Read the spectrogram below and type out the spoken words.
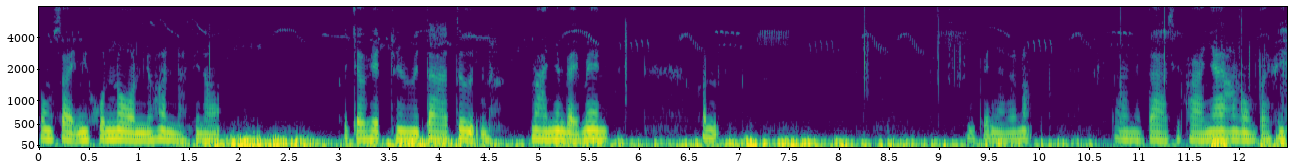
สงสัยมีคนนอนอยู่หันนะพี่น้องเขาเจ้าเฮ็ดให้ม่ตาตื่น มายังไดแม่นคนเป็นอย่างนั้นเนาะตาไม่ตาสิพาย่างลงไปพี่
